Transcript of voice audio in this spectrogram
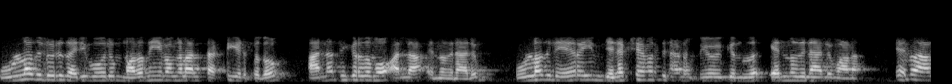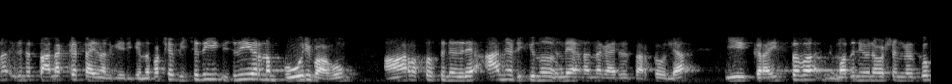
ഉള്ളതിലൊരു തരി പോലും മതനിയമങ്ങളാൽ തട്ടിയെടുത്തതോ അനധികൃതമോ അല്ല എന്നതിനാലും ഉള്ളതിലേറെയും ജനക്ഷേമത്തിനാണ് ഉപയോഗിക്കുന്നത് എന്നതിനാലുമാണ് എന്നതാണ് ഇതിന്റെ തലക്കെട്ടായി നൽകിയിരിക്കുന്നത്. പക്ഷെ വിശദീ വിശദീകരണം ഭൂരിഭാഗവും ആർ എസ് എസിനെതിരെ ആഞ്ഞടിക്കുന്നത് തന്നെയാണ് എന്ന കാര്യത്തിൽ തർക്കമില്ല ഈ ക്രൈസ്തവ മതന്യൂനപക്ഷങ്ങൾക്കും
